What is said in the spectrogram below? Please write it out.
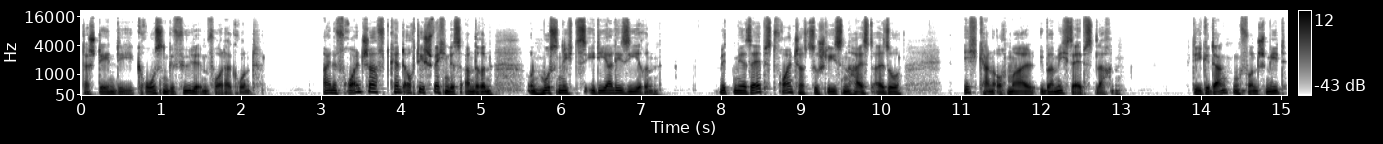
da stehen die großen Gefühle im Vordergrund. Eine Freundschaft kennt auch die Schwächen des anderen und muss nichts idealisieren. Mit mir selbst Freundschaft zu schließen heißt also, ich kann auch mal über mich selbst lachen. Die Gedanken von Schmid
